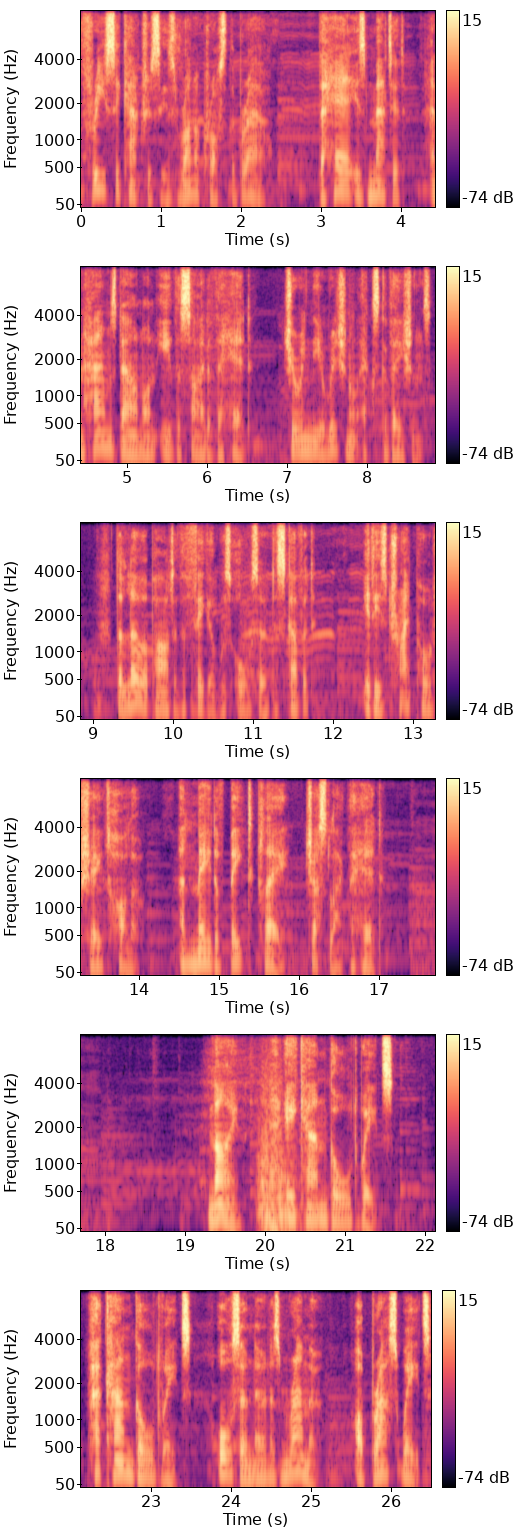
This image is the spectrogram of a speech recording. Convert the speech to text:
Three cicatrices run across the brow. The hair is matted and hangs down on either side of the head. During the original excavations, the lower part of the figure was also discovered. It is tripod-shaped hollow and made of baked clay, just like the head. 9. Akan gold weights. Akan gold weights, also known as mrammuo, are brass weights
